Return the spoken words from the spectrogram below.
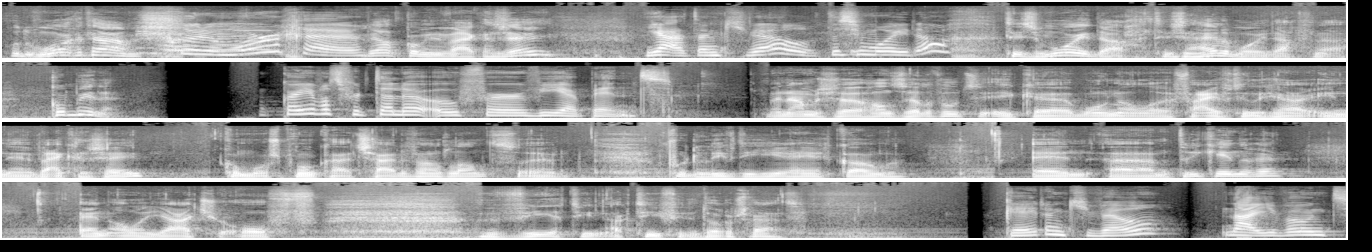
Goedemorgen, dames. Goedemorgen. Welkom in Wijk aan Zee. Ja, dankjewel. Het is een mooie dag. Het is een mooie dag. Het is een hele mooie dag vandaag. Kom binnen. Kan je wat vertellen over wie jij bent? Mijn naam is Hans Zellevoet. Ik uh, woon al 25 jaar in Wijk aan Zee. Ik kom oorspronkelijk uit het zuiden van het land. Uh, voor de liefde hierheen gekomen. En ehm, drie kinderen. En al een jaartje of 14 actief in de dorpsraad. Oké, okay, dankjewel. Nou, je woont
